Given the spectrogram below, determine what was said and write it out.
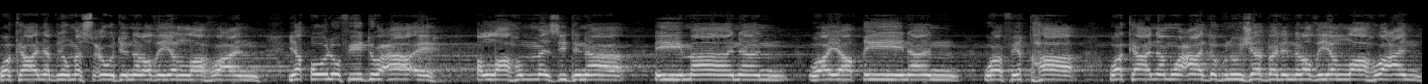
وكان ابن مسعود رضي الله عنه يقول في دعائه اللهم زدنا إيمانا ويقينا وفقها. وكان معاذ بن جبل رضي الله عنه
